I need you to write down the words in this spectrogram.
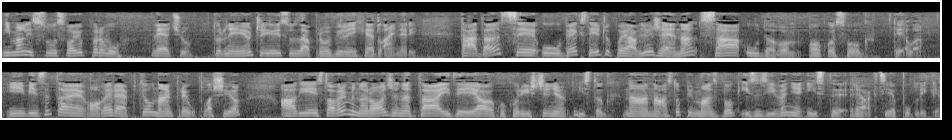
imali su svoju prvu veću turneju, čiji su zapravo bili headlineri. Tada se u backstage-u pojavljuje žena sa udavom oko svog tela. I Vincenta je ovaj reptil najpre uplašio, ali je istovremeno rođena ta ideja oko korišćenja istog na nastupima zbog izazivanja iste reakcije publike.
